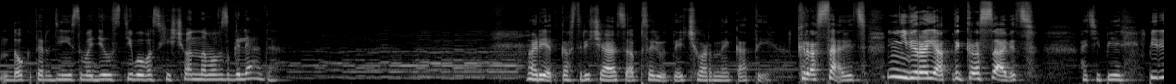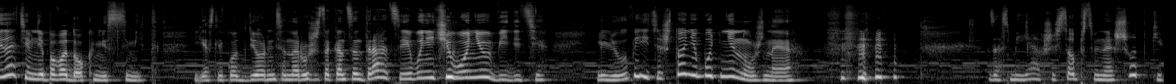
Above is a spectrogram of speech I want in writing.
Доктор Ди сводил Стива восхищенного взгляда. Редко встречаются абсолютные черные коты. Красавец! Невероятный красавец! А теперь передайте мне поводок, мисс Смит. Если кот дернется, нарушится концентрация, и вы ничего не увидите или увидите что-нибудь ненужное. Засмеявшись собственной шутки,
